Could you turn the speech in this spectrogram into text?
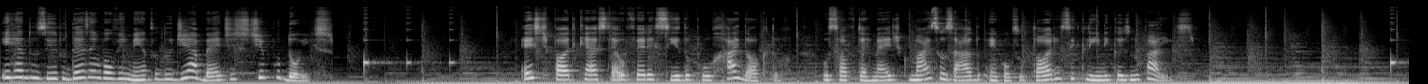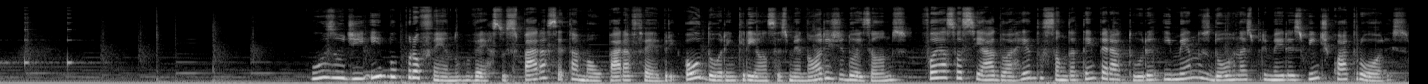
e reduzir o desenvolvimento do diabetes tipo 2. Este podcast é oferecido por Hi Doctor o software médico mais usado em consultórios e clínicas no país. Uso de ibuprofeno versus paracetamol para febre ou dor em crianças menores de 2 anos foi associado à redução da temperatura e menos dor nas primeiras 24 horas.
